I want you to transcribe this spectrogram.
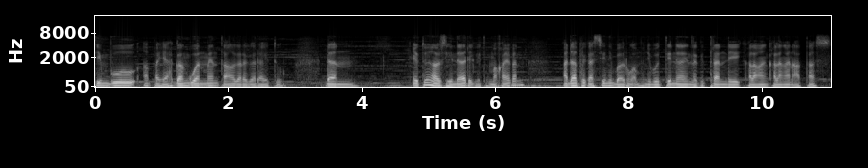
timbul apa ya gangguan mental gara-gara itu. Dan itu yang harus dihindari gitu. Makanya kan ada aplikasi ini baru nggak menyebutin yang lagi tren di kalangan-kalangan atas.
